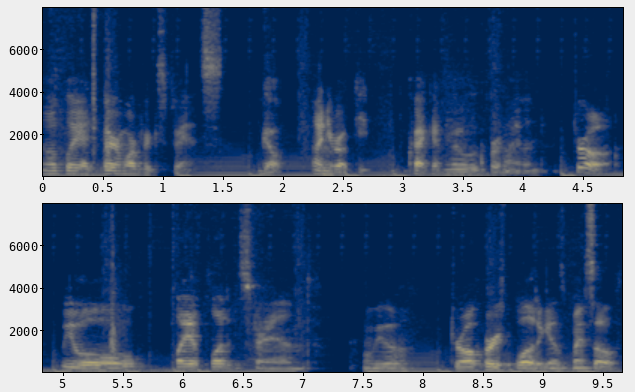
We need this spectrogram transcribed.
I'm gonna play a Terramorphic Expanse. Go. On your upkeep. Crack it. I'm gonna look for an island. Draw. We will play a Flooded Strand. We will draw first blood against myself,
